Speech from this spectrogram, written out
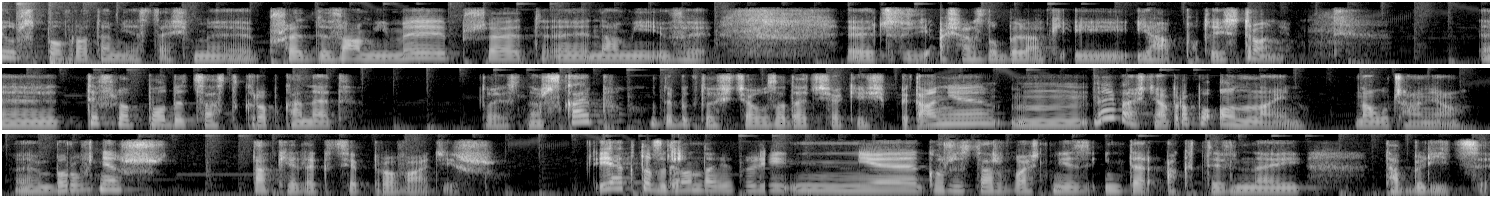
Już z powrotem jesteśmy przed wami my, przed y, nami wy, y, czyli Asia Zdobylak i ja po tej stronie. Y, tyflopodcast.net to jest nasz Skype, gdyby ktoś chciał zadać jakieś pytanie. Mm, no i właśnie, a propos online nauczania, bo również takie lekcje prowadzisz. Jak to wygląda, jeżeli nie korzystasz właśnie z interaktywnej tablicy?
